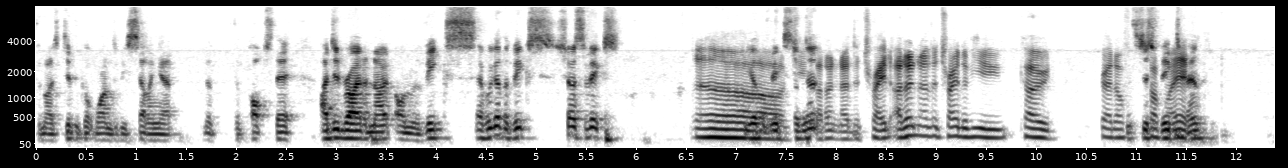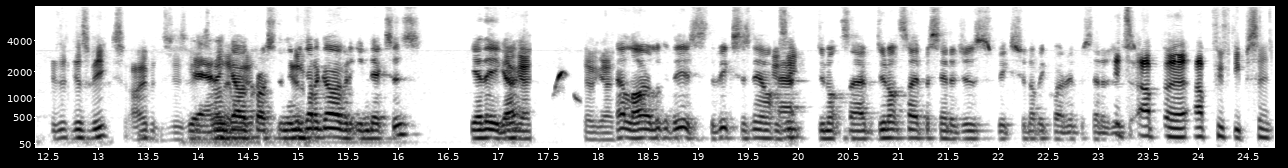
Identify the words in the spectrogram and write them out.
the most difficult one to be selling at the, the pops there. I did write a note on the VIX. Have we got the VIX? Show us the VIX. Oh, VIX geez, I don't know the trade. I don't know the TradingView code straight off. It's just VIX, man. Is it just VIX? I hope it's just VIX. Yeah, and then go across, and then you've got to go over to indexes. Yeah, there you go. Go. There we go. Hello, look at this. The VIX is now is at, do not say do not say percentages. VIX should not be quoted in percentages. It's up uh, up fifty percent.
